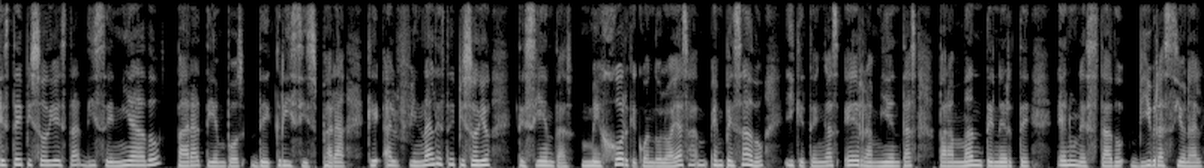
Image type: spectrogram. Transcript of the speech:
Este episodio está diseñado para tiempos de crisis, para que al final de este episodio te sientas mejor que cuando lo hayas empezado y que tengas herramientas para mantenerte en un estado vibracional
